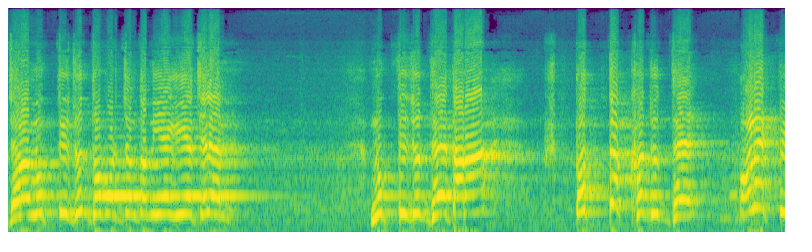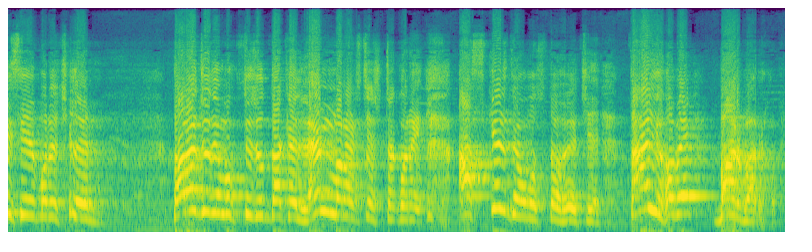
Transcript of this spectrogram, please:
যারা মুক্তিযুদ্ধ পর্যন্ত নিয়ে গিয়েছিলেন, মুক্তিযুদ্ধে তারা প্রত্যক্ষ যুদ্ধে অনেক পিছিয়ে পড়েছিলেন। তারা যদি মুক্তিযোদ্ধাকে ল্যান্ড মারার চেষ্টা করে, আজকের যে অবস্থা হয়েছে, তাই হবে, বারবার হবে।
